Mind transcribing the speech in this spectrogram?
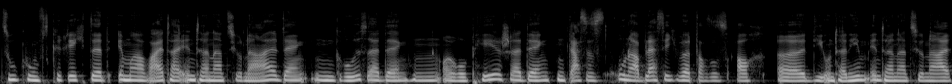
zukunftsgerichtet immer weiter international denken, größer denken, europäischer denken, dass es unablässig wird, dass es auch äh, die Unternehmen international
